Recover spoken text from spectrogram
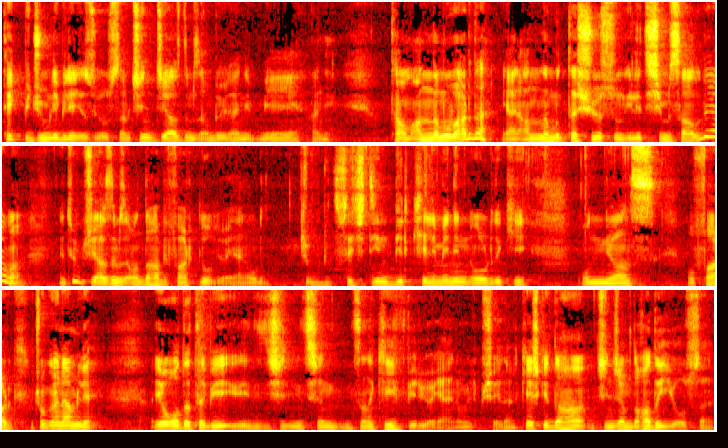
tek bir cümle bile yazıyorsam Çince yazdığım zaman böyle hani ee, hani tamam anlamı var da yani anlamı taşıyorsun, iletişimi sağlıyor ama e, Türkçe yazdığım zaman daha bir farklı oluyor. Yani orada seçtiğin bir kelimenin oradaki o nüans, o fark çok önemli. E o da tabii insana keyif veriyor yani öyle bir şeyler. Keşke daha Çincem daha da iyi olsa.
